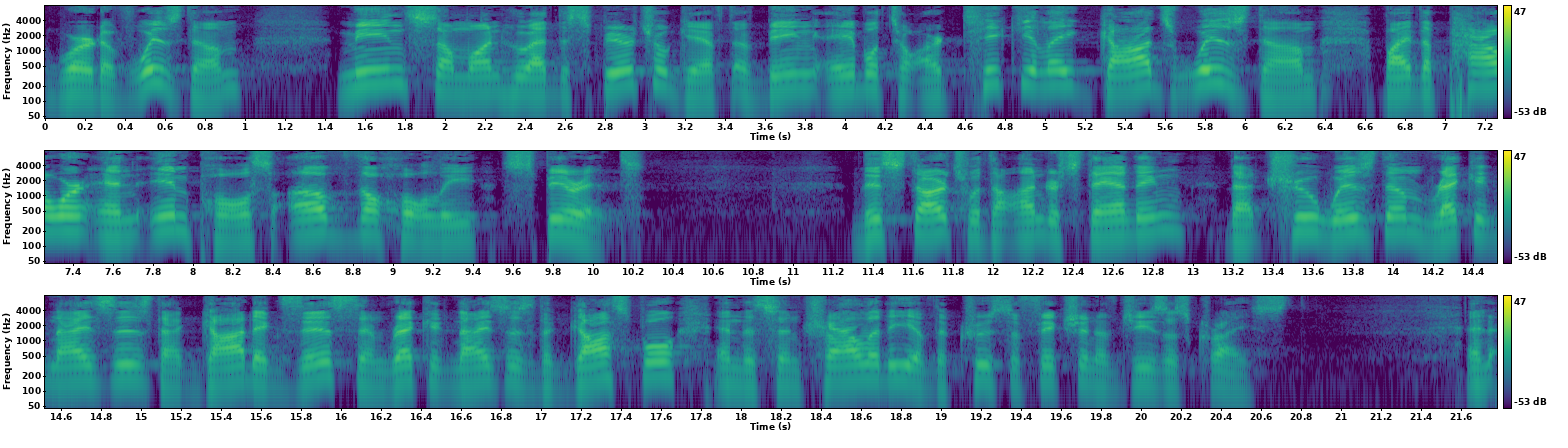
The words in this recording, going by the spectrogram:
Word of wisdom means someone who had the spiritual gift of being able to articulate God's wisdom by the power and impulse of the Holy Spirit. This starts with the understanding that true wisdom recognizes that God exists and recognizes the gospel and the centrality of the crucifixion of Jesus Christ and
